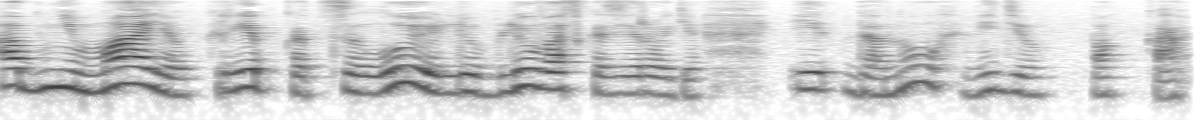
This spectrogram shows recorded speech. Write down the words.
Обнимаю, крепко целую, люблю вас, Козероги. И до новых видео. Пока.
